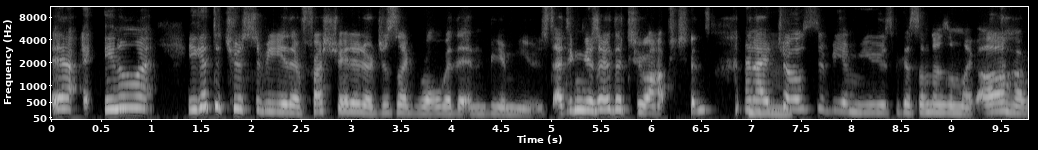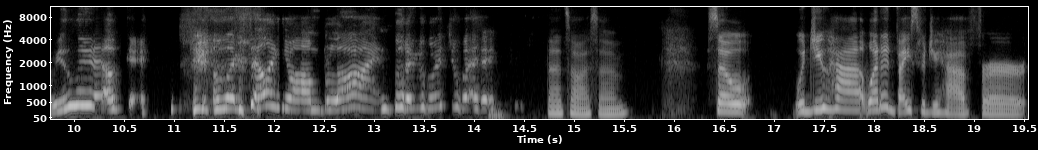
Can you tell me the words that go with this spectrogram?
yeah, you know what? You get to choose to be either frustrated or just like roll with it and be amused. I think these are the two options. And Mhm. I chose to be amused because sometimes I'm like, oh, really? Okay. I'm like telling you I'm blind. Like, which way? That's awesome. So, would you have what advice would you have for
